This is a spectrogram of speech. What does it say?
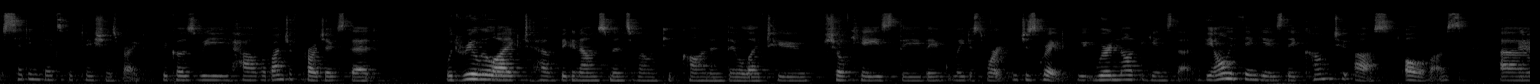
setting the expectations right, because we have a bunch of projects that would really like to have big announcements around KubeCon and they would like to showcase the, the latest work, which is great. We, we're not against that. The only thing is they come to us, all of us, uh,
